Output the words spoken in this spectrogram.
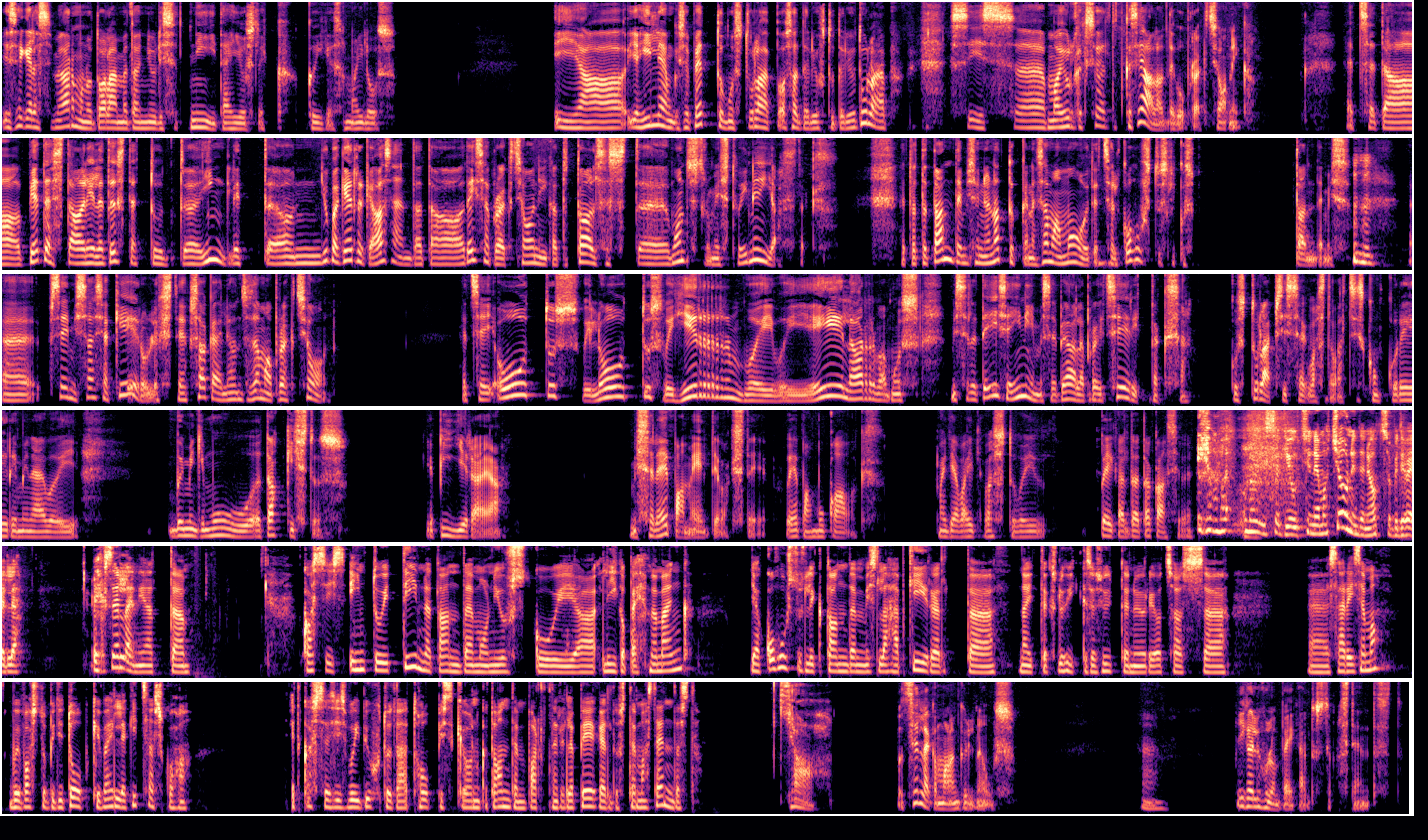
ja see, kellesse me armunud oleme, ta on ju lihtsalt nii täiuslik, kõiges oma ilus. ja, ja hiljem, kui see pettumus tuleb, osadel juhtudel ju tuleb, siis äh, ma julgeks öelda, et ka seal on tegu projektsiooniga et seda pjedestaalile tõstetud inglit on jube kerge asendada teise projektsiooniga totaalsest äh, monstrumist või nõiast, eks. et vaata, tandemis on ju natukene samamoodi, et seal kohustuslikus tandemis mm -hmm. see, mis asja keeruliseks teeb sageli, on seesama projektsioon. et see ootus või lootus või hirm või, või eelarvamus, mis selle teise inimese peale projitseeritakse kust tuleb siis see vastavalt siis konkureerimine või või mingi muu takistus ja piiraja, mis selle ebameeldivaks teeb või ebamugavaks. ma ei tea, vaidle vastu või peegelda tagasi või? ma, ma lihtsalt jõudsin emotsioonideni otsapidi välja. ehk selleni, et äh, kas siis intuitiivne tandem on justkui äh, liiga pehme mäng ja kohustuslik tandem, mis läheb kiirelt äh, näiteks lühikese süütenööri otsas särisema või vastupidi, toobki välja kitsaskoha et kas see siis võib juhtuda, et hoopiski on ka tandempartnerile peegeldus temast endast? jaa, vot sellega ma olen küll nõus äh,. igal juhul on peegeldus temast endast.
